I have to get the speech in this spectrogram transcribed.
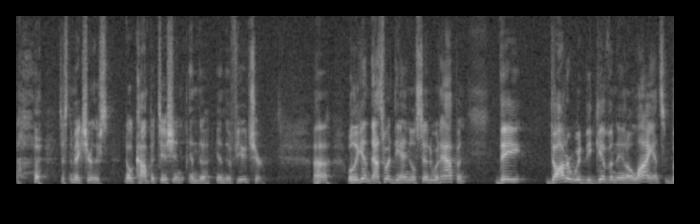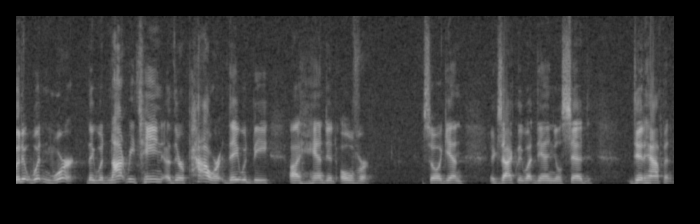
just to make sure there's no competition in the, in the future. Uh, well, again, that's what Daniel said would happen. The daughter would be given an alliance, but it wouldn't work. They would not retain their power, they would be uh, handed over. So, again, exactly what Daniel said did happen.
